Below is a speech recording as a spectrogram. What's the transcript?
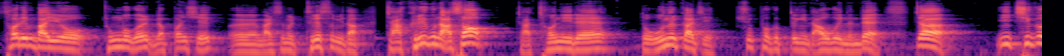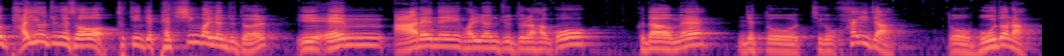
서린 바이오 종목을 몇 번씩 에, 말씀을 드렸습니다. 자 그리고 나서 자 전일에 또 오늘까지 슈퍼 급등이 나오고 있는데 자 이 지금 바이오 중에서 특히 이제 백신 관련주들 이 mRNA 관련주들하고 그 다음에 이제 또 지금 화이자 또 모더나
